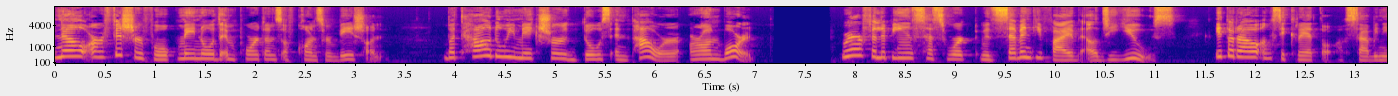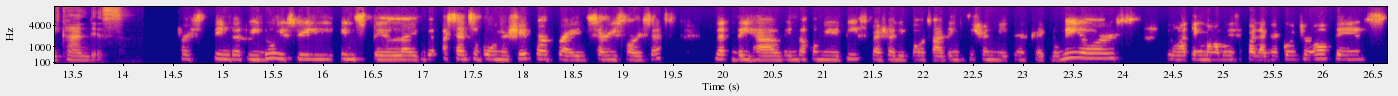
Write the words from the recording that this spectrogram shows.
Now, our fisher folk may know the importance of conservation, but how do we make sure those in power are on board? Rare Philippines has worked with 75 LGUs Ito raw ang sikreto, sabi ni Candice. First thing that we do is really instill like a sense of ownership or pride sa resources that they have in the community, especially po sa ating decision makers like the mayors, yung ating mga municipal agriculture office,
